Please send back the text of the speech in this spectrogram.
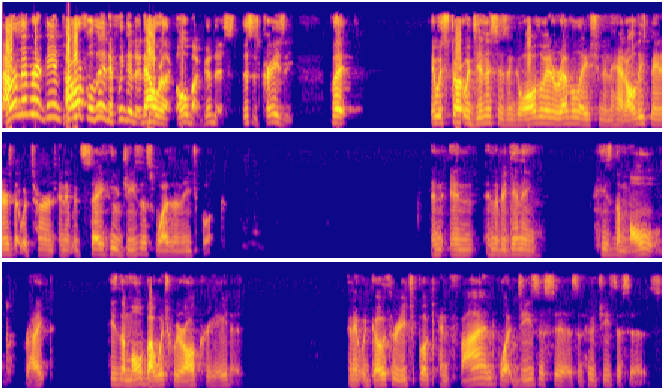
I, remember it being powerful then if we did it now we're like oh my goodness this is crazy but it would start with genesis and go all the way to revelation and they had all these banners that would turn and it would say who jesus was in each book. And in in the beginning he's the mold right? He's the mold by which we are all created. And it would go through each book and find what Jesus is and who Jesus is.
